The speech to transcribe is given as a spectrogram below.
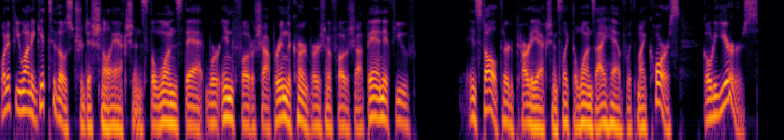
What if you want to get to those traditional actions, the ones that were in Photoshop or in the current version of Photoshop? And if you've installed third party actions like the ones I have with my course, go to yours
